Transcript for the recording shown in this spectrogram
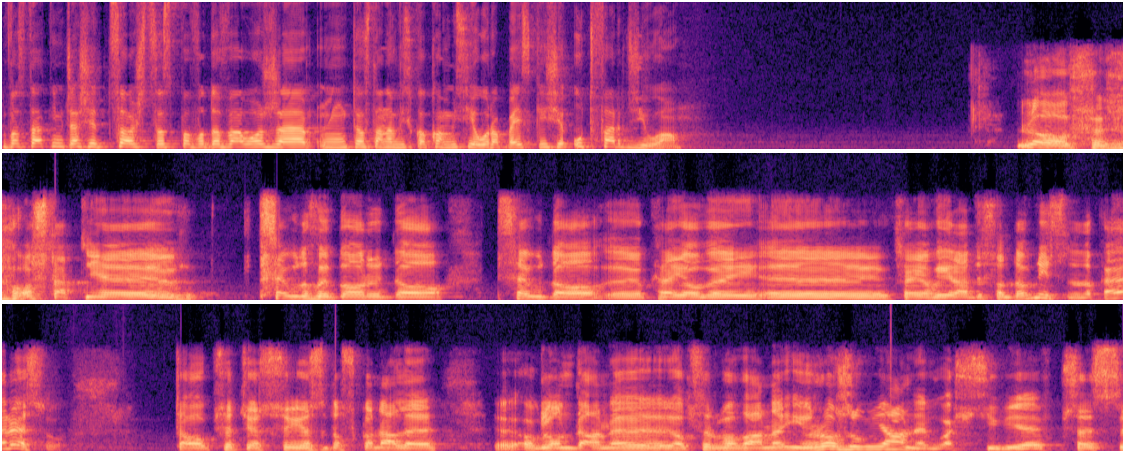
w ostatnim czasie coś, co spowodowało, że mm, to stanowisko Komisji Europejskiej się utwardziło? No, ostatnie pseudowybory do pseudo e, Krajowej, e, Krajowej Rady Sądownictwa, do KRS-u. To przecież jest doskonale e, oglądane, obserwowane i rozumiane właściwie przez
